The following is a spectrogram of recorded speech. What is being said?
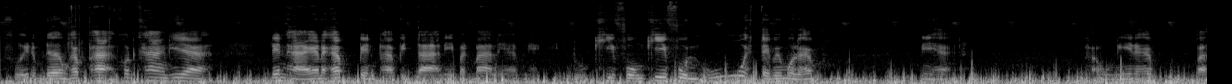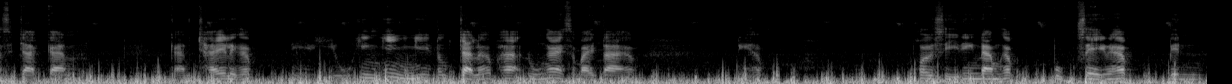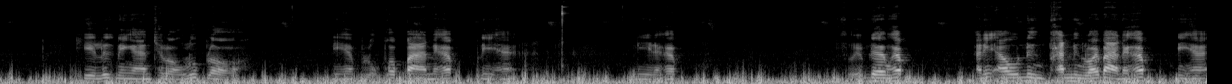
สวยเดิมๆครับ พระค่อนข้างที่จะเล่นหายกันนะครับ เป็นผ้าปิดตานี่บ้านๆเลยครับเนี่ยดูขี้ฟงขี้ฝุ่นอู้ยเต็มไปหมดเลยครับ นี่ฮะพระองค์นี้นะครับปราศจากการการใช้เลยครับนี่หิวหิ่งหิ่งอย่างนี้ต้องจัดแล้วครับพระดูง่ายสบายตาครับนี่ครับพ่อฤาษีลิงดำครับปลุกเสกนะครับ เป็นที่ลึกในงานฉลองรูปหล่อนี่ครับหลวงพ่อปานนะครับนี่ฮะนี่นะครับ สวยเดิมครับ อันนี้เอาหนึ่งพันหนึ่งร้อยบาทนะครับ นี่ฮะ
